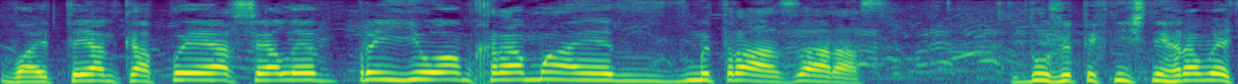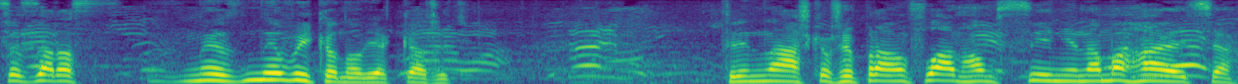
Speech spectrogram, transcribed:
Вайтенка перший, але прийом хромає Дмитра зараз. Дуже технічний гравець, а зараз не, не виконав, як кажуть. Тринашка вже правим флангом сині намагаються.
